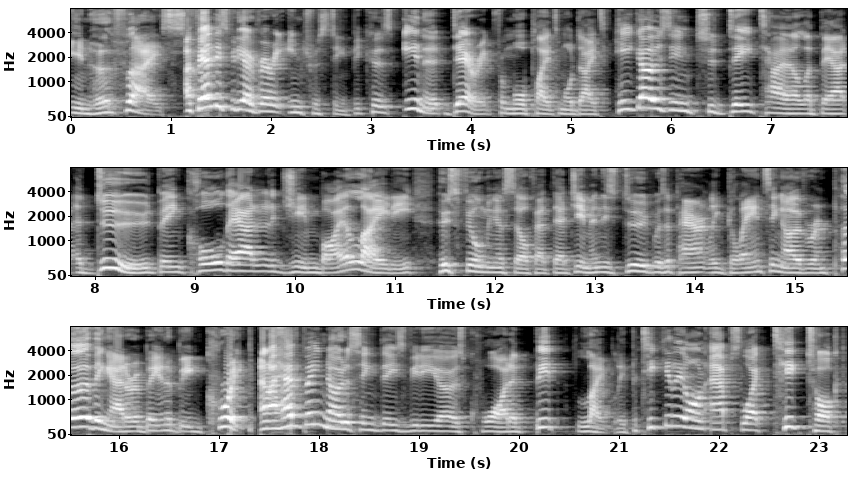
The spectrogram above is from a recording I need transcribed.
in her face. I found this video very interesting because in it, Derek from More Plates, More Dates, he goes into detail about a dude being called out at a gym by a lady who's filming herself at that gym. And this dude was apparently glancing over and perving at her and being a big creep. And I have been noticing these videos quite a bit lately, particularly on apps like TikTok,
